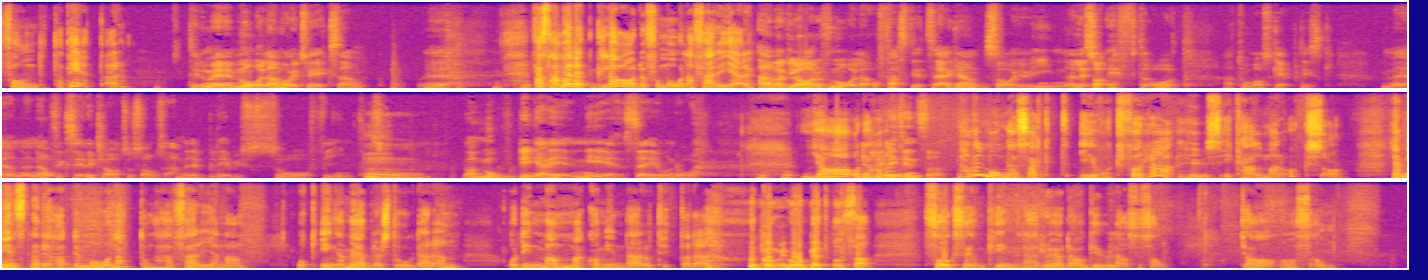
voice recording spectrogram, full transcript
fondtapet där. Till och med målaren var ju tveksam. Eh, Fast han var rätt glad att få måla färger. han var glad att få måla och fastighetsägaren sa ju in, eller sa efteråt att hon var skeptisk. Men när hon fick se det klart så sa hon så här, "Ah, men det blev ju så fint. Alltså. Mm. Vad modiga vi ni är, säger hon då. Ja, och det Det har, lite väl, det har väl många sagt i vårt förra hus i Kalmar också. Jag minns när vi hade målat de här färgerna och inga möbler stod där än. Och din mamma kom in där och tittade. Och kom ihåg att hon sa, såg sig omkring med det här röda och gula och så sa hon Ja, sa hon.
